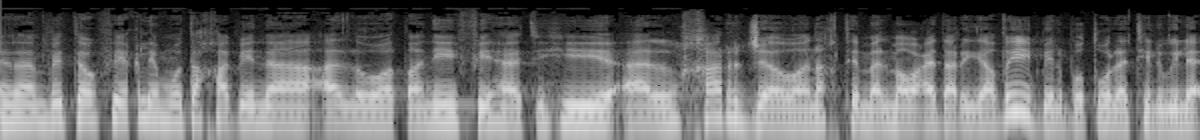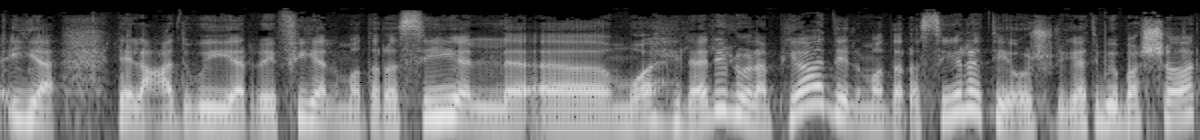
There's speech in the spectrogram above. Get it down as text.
إذا بالتوفيق لمنتخبنا الوطني في هذه الخرجة ونختم الموعد الرياضي بالبطولة الولائية للعدو الريفي المدرسي المؤهلة للأولمبياد المدرسية التي أجريت ببشار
